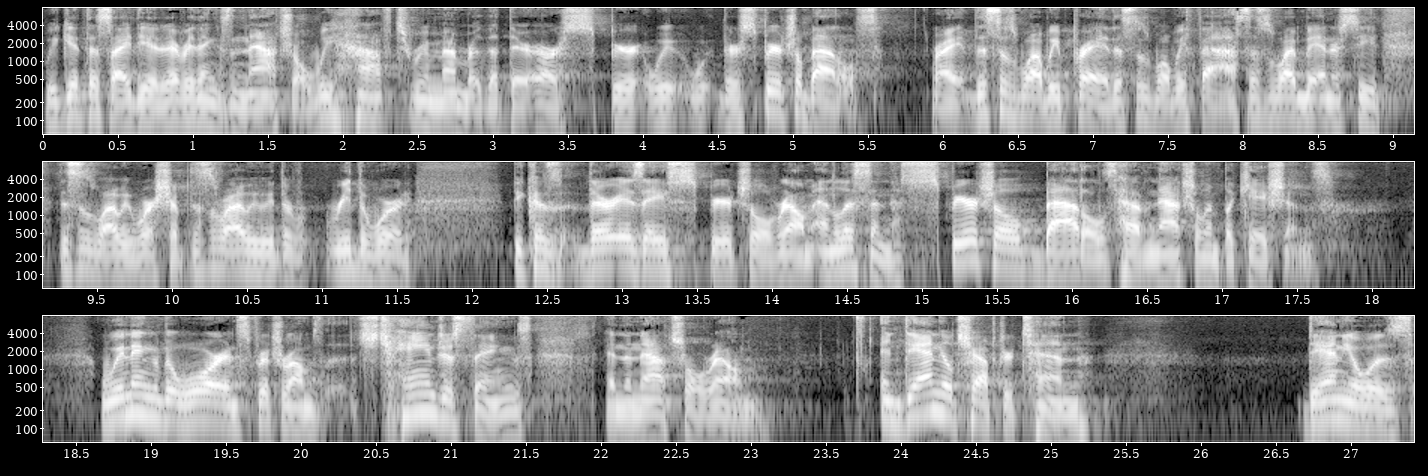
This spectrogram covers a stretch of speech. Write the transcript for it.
we get this idea that everything's natural. We have to remember that there are spirit, we, we, there's spiritual battles, right? This is why we pray. This is why we fast. This is why we intercede. This is why we worship. This is why we read the, read the word because there is a spiritual realm. And listen, spiritual battles have natural implications. Winning the war in spiritual realms changes things in the natural realm. In Daniel chapter 10, Daniel was,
